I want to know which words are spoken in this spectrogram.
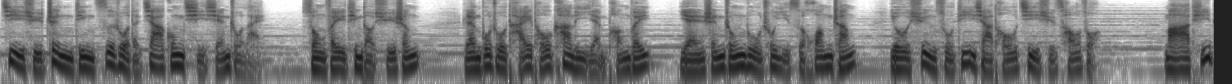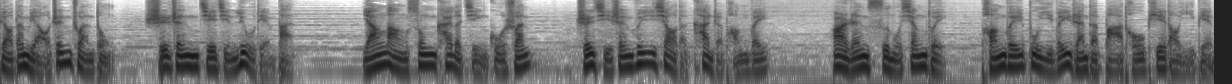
继续镇定自若地加工起咸猪来。宋飞听到嘘声，忍不住抬头看了一眼彭威，眼神中露出一丝慌张，又迅速低下头继续操作。马蹄表的秒针转动，时针接近六点半。杨浪松开了紧固栓，直起身，微笑地看着彭威。二人四目相对，彭威不以为然地把头撇到一边。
